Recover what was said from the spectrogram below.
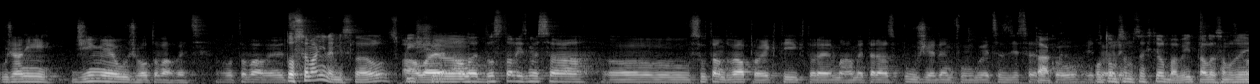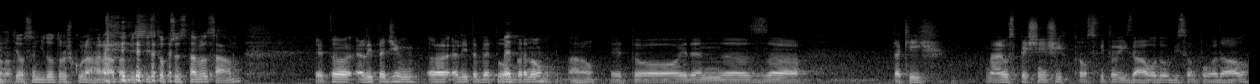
už ani, gym je už hotová vec. Hotová vec. To jsem ani nemyslel, spíš... ale, eh, ale dostali sme sa, uh, sú tam dva projekty, ktoré máme teraz, už jeden funguje cez 10 tak, rokov. Je o to tom jsem se chtěl bavit, ale samozřejmě Ano. chtěl jsem ti to trošku nahrát, aby si to představil sám. Je to Elite Gym, uh, Elite Battle Bet- Brno. Ano. Je to jeden z takých najúspešnejších crossfitových závodov, by som povedal,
